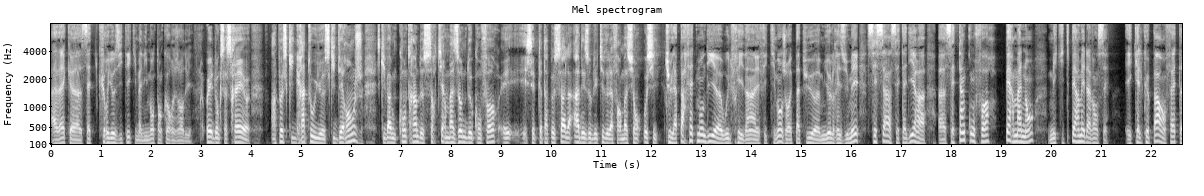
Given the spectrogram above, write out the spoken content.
avec cette curiosité qui m'alimente encore aujourd'hui. Oui, donc ça serait un peu ce qui gratouille, ce qui dérange, ce qui va me contraindre de sortir ma zone de confort. Et, et c'est peut-être un peu ça un des objectifs de la formation aussi. Tu l'as parfaitement dit, euh, Wilfried. Hein, effectivement, j'aurais pas pu euh, mieux le résumer. C'est ça, c'est-à-dire euh, cet inconfort permanent, mais qui te permet d'avancer. Et quelque part, en fait,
